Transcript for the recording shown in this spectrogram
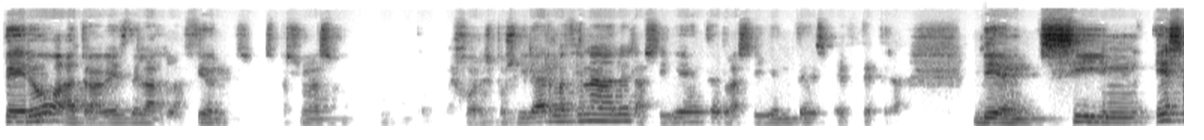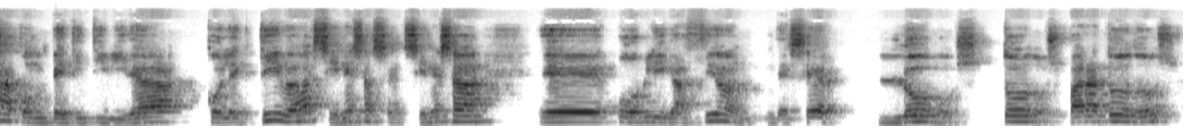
pero a través de las relaciones. Las personas mejores posibilidades relacionales, las siguientes, las siguientes, etc. Bien, sin esa competitividad colectiva, sin esa, sin esa eh, obligación de ser lobos todos para todos,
